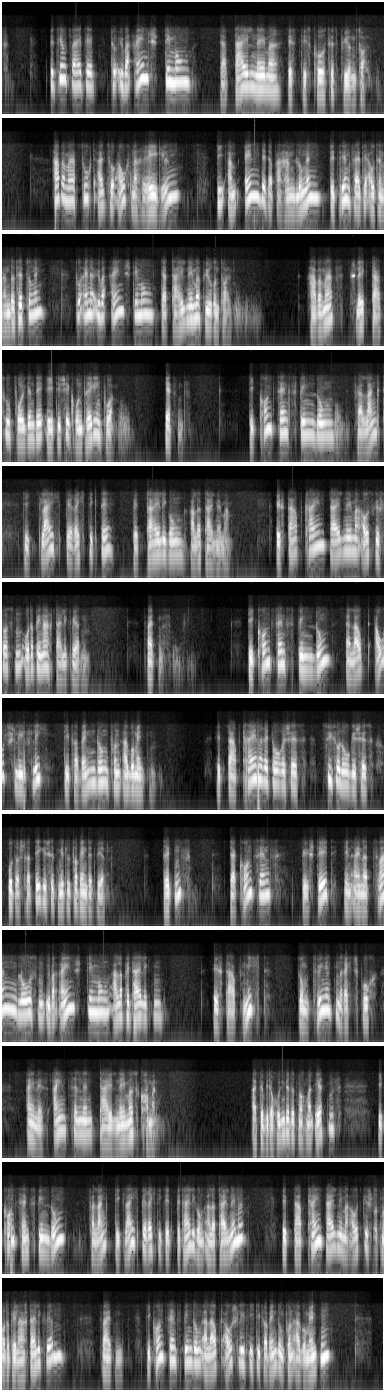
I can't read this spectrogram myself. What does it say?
bzw. zur Übereinstimmung der Teilnehmer des Diskurses führen soll. Habermas sucht also auch nach Regeln, die am Ende der Verhandlungen bzw. Auseinandersetzungen zu einer Übereinstimmung der Teilnehmer führen soll. Habermas schlägt dazu folgende ethische Grundregeln vor. Erstens. Die Konsensfindung verlangt die gleichberechtigte Beteiligung aller Teilnehmer. Es darf kein Teilnehmer ausgeschlossen oder benachteiligt werden. Zweitens. Die Konsensfindung erlaubt ausschließlich die Verwendung von Argumenten. Es darf kein rhetorisches, psychologisches oder strategisches Mittel verwendet werden. Drittens, der Konsens besteht in einer zwanglosen Übereinstimmung aller Beteiligten. Es darf nicht zum zwingenden Rechtsspruch eines einzelnen Teilnehmers kommen. Also wiederholen wir das nochmal. Erstens, die Konsensbindung verlangt die gleichberechtigte Beteiligung aller Teilnehmer. Es darf kein Teilnehmer ausgeschlossen oder benachteiligt werden. Zweitens, die Konsensbindung erlaubt ausschließlich die Verwendung von Argumenten.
